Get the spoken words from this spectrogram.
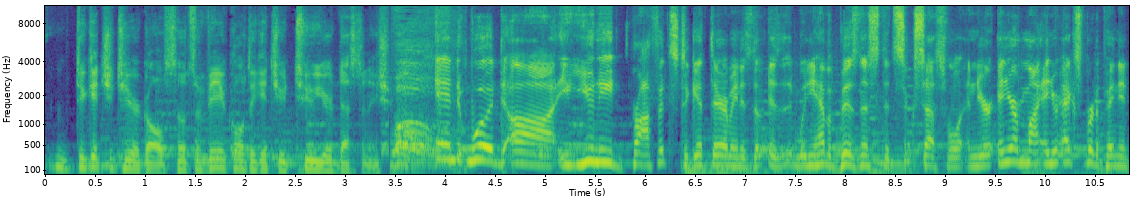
to get you to your goals. So it's a vehicle to get you to your destination. And would uh, you need profits to get there? I mean, is, the, is when you have a business that's successful, in your in your mind, in your expert opinion,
